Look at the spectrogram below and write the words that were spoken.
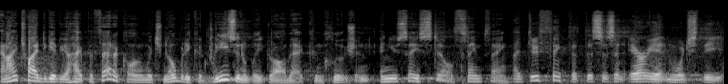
And I tried to give you a hypothetical in which nobody could reasonably draw that conclusion, and you say still, same thing. I do think that this is an area in which the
